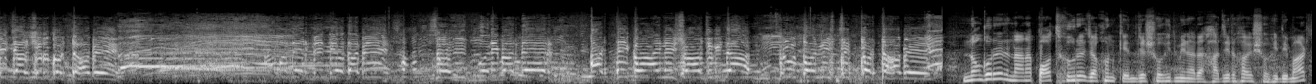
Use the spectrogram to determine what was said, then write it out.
বিচার শুরু করতে হবে আমাদের দ্বিতীয় দাবি শহীদ পরিবারদের আর্থিক ও আইনি সহযোগিতা দ্রুত নিশ্চিত করতে হবে নগরের নানা পথ ঘুরে যখন কেন্দ্রীয় শহীদ মিনারে হাজির হয় শহীদি মার্চ,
